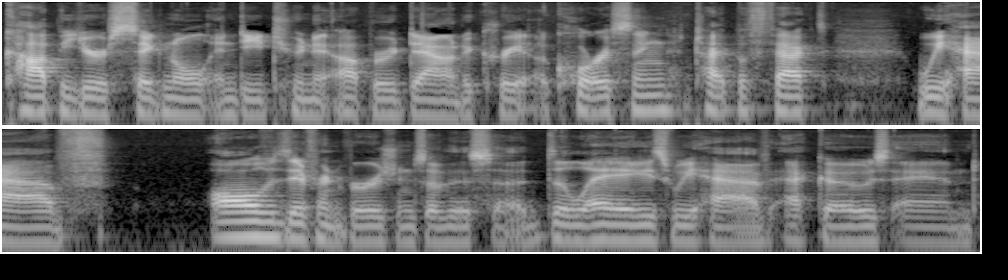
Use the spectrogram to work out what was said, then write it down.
copy your signal and detune it up or down to create a chorusing type effect. We have all the different versions of this uh, delays. We have echoes and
